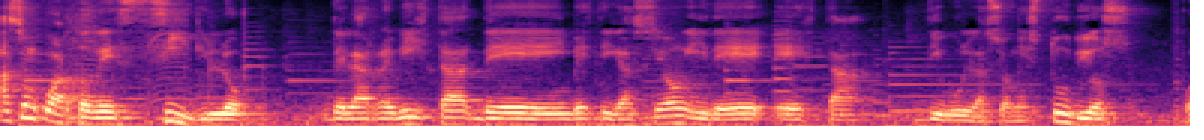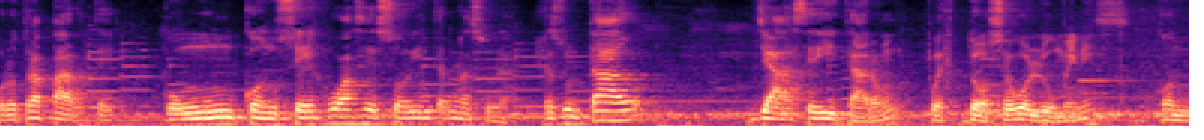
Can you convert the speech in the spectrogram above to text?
Hace un cuarto de siglo de la revista de investigación y de esta divulgación. Estudios por otra parte, con un consejo asesor internacional. Resultado, ya se editaron pues 12 volúmenes con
